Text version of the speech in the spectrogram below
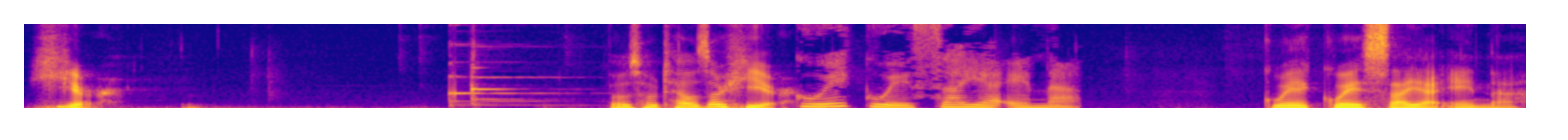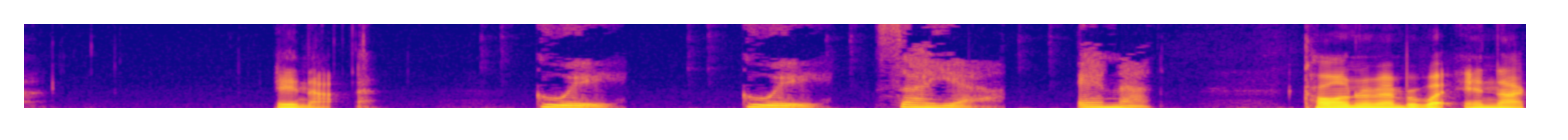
here. Those hotels are here. Kue-kue saya enak. Kue-kue saya enak. Enak. Kue. Kue. Saya. Enak. Colin, remember what enak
